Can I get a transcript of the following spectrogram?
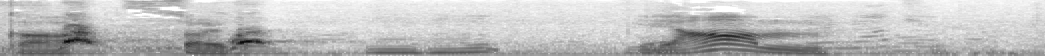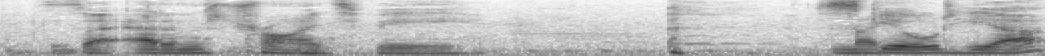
God, so good. Mm-hmm. Yum. So Adam's trying to be skilled here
